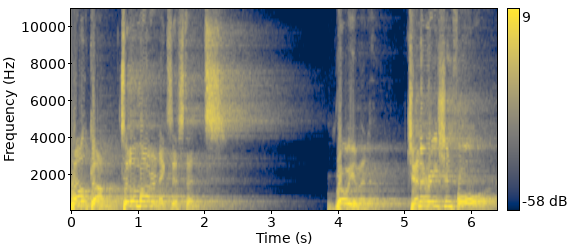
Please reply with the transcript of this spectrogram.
Welcome to the modern existence. Royuman, Generation 4.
